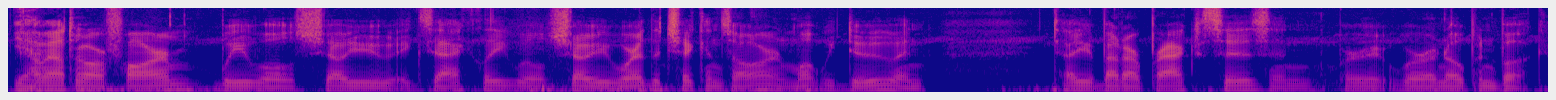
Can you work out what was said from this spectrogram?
Yeah. Come out to our farm. We will show you exactly. We'll show you where the chickens are and what we do, and tell you about our practices. And we're we're an open book.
